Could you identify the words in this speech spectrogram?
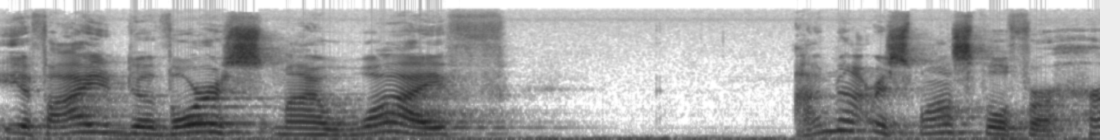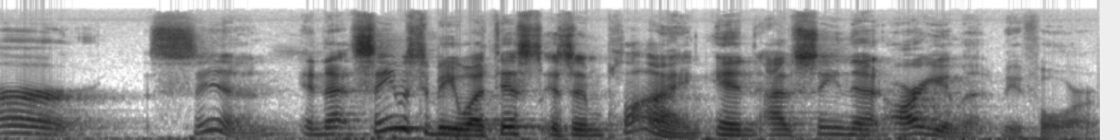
if I divorce my wife, I'm not responsible for her sin. And that seems to be what this is implying. And I've seen that argument before.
